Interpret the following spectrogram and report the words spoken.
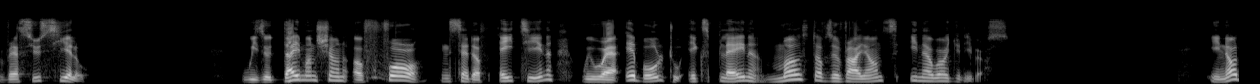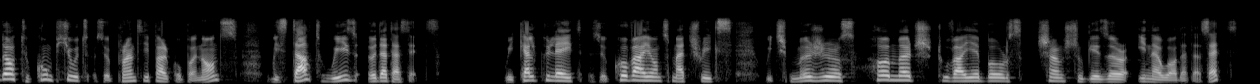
versus yellow. With a dimension of 4 instead of 18, we were able to explain most of the variance in our universe. In order to compute the principal components, we start with a dataset we calculate the covariance matrix, which measures how much two variables change together in our dataset.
